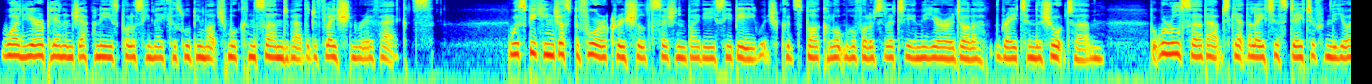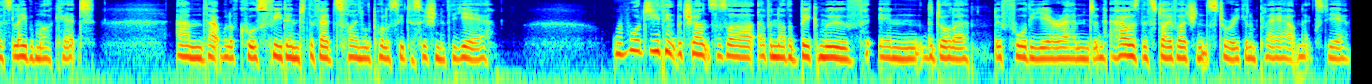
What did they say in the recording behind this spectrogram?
while European and Japanese policymakers will be much more concerned about the deflationary effects. We're speaking just before a crucial decision by the ECB, which could spark a lot more volatility in the euro dollar rate in the short term. But we're also about to get the latest data from the US labour market, and that will, of course, feed into the Fed's final policy decision of the year. What do you think the chances are of another big move in the dollar before the year end, and how is this divergent story going to play out next year?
